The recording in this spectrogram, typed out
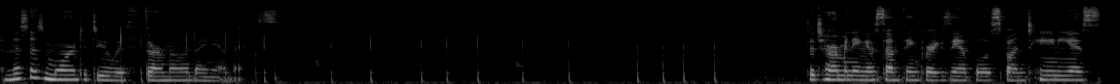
And this is more to do with thermodynamics. Determining if something, for example, is spontaneous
